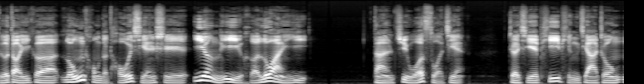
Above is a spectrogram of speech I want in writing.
得到一个笼统的头衔是硬译和乱译，但据我所见，这些批评家中，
